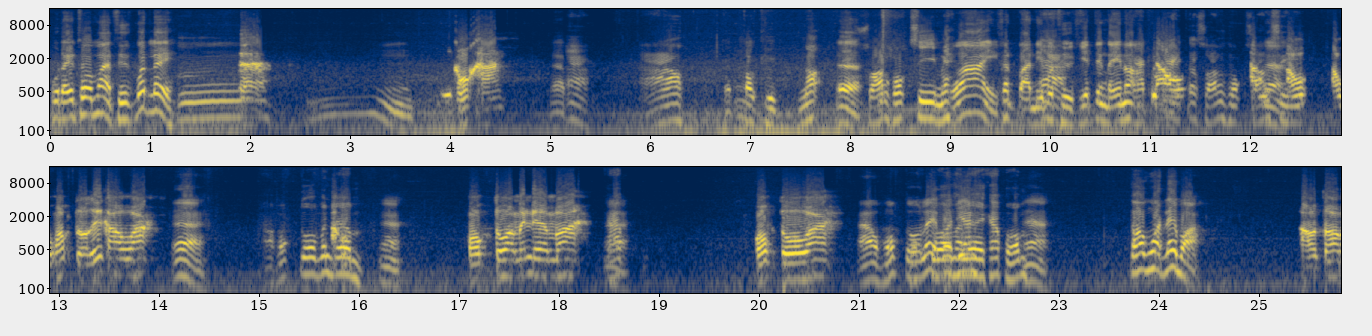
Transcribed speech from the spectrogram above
ผู้ใดโทรมาถือเบิดเลยอืมอ่าอืมโถค้างครับอะเอาก็ ต้องถึกเนาะเออ สองหกสี่ไหม ว้ายขั้นป่านนี้บ่ถือเขียดจังไดเนาะอัดได้ก็สองหกสเอาองสี่เอาเอาหกตัวคือเก่าวะเออเอาหกตัวเหมือนเดิม เออหกตัวเหมือนเดิมวะครับ หกตัววะเอาหกตัวเลยหกพอมาเซียนเลยครับ ผมอ่าต้องงวดเลยบ่เอาต้อง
